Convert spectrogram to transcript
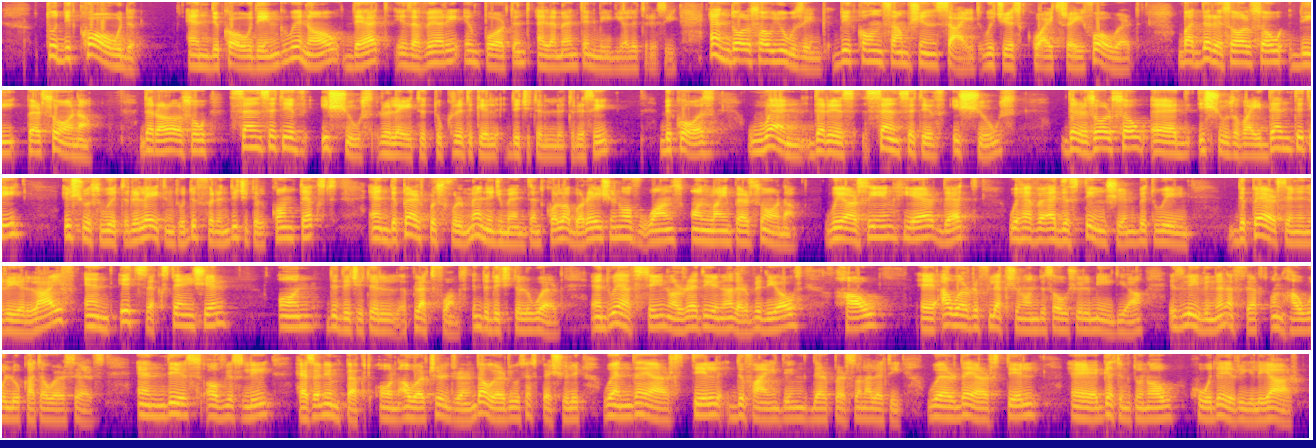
to decode. And decoding, we know that is a very important element in media literacy. And also using the consumption side, which is quite straightforward. But there is also the persona. There are also sensitive issues related to critical digital literacy, because when there is sensitive issues, there is also uh, issues of identity, issues with relating to different digital contexts and the purposeful management and collaboration of one's online persona. We are seeing here that we have a distinction between the person in real life and its extension on the digital platforms, in the digital world. And we have seen already in other videos how uh, our reflection on the social media is leaving an effect on how we look at ourselves. And this obviously has an impact on our children and our youth, especially when they are still defining their personality, where they are still uh, getting to know who they really are.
